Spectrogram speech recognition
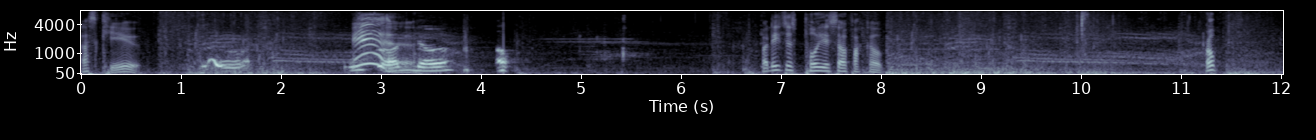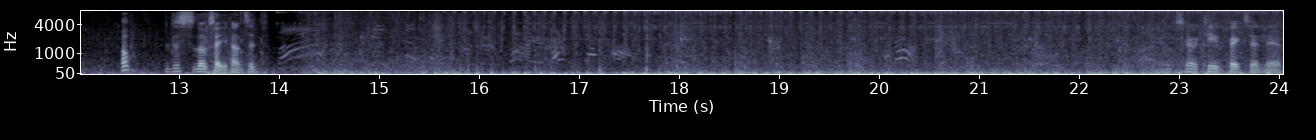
That's cute. Yeah. Oh, Why don't you just pull yourself back up? Oh. Oh. This looks like you're dancing. I'm just gonna keep fixing it.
